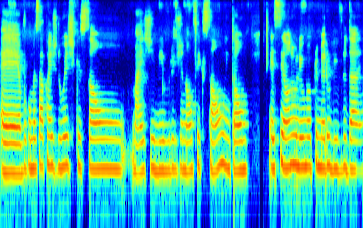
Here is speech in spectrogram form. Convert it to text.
é, vou começar com as duas que são mais de livros de não ficção. Então, esse ano eu li o meu primeiro livro da,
